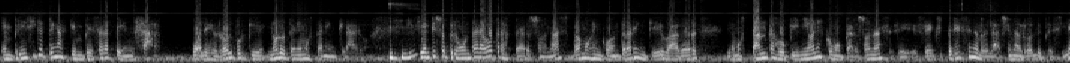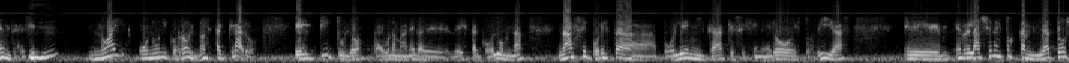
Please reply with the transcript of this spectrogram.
en principio tengas que empezar a pensar cuál es el rol porque no lo tenemos tan en claro. Y si empiezo a preguntar a otras personas, vamos a encontrar en que va a haber, digamos, tantas opiniones como personas se, expresen en relación al rol de presidente. Es decir, no hay un único rol, no está claro. El título, de alguna manera, de, esta columna nace por esta polémica que se generó estos días eh, en relación a estos candidatos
